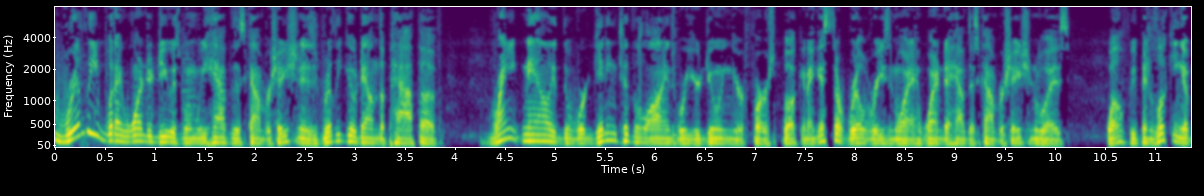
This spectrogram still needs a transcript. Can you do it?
really what I wanted to do is when we have this conversation is really go down the path of right now we're getting to the lines where you're doing your first book. And I guess the real reason why I wanted to have this conversation was, well, we've been looking at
